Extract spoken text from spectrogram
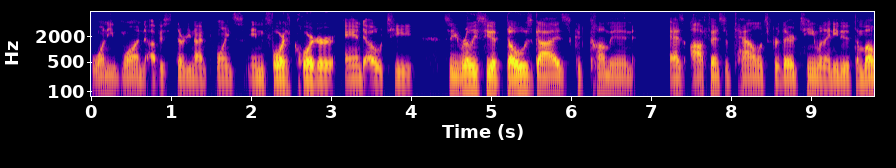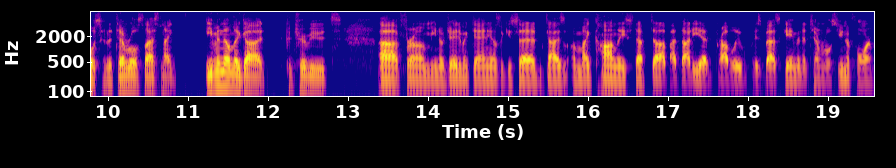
21 of his 39 points in fourth quarter and OT. So you really see that those guys could come in as offensive talents for their team when they needed it the most. And the Timberwolves last night, even though they got contributes uh, from you know Jaden McDaniels, like you said, guys. Uh, Mike Conley stepped up. I thought he had probably his best game in a Timberwolves uniform,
